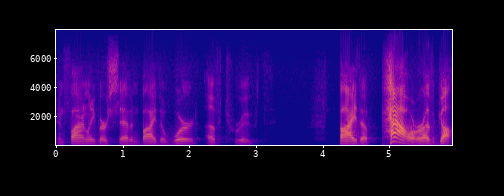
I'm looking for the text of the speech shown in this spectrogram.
And finally, verse 7 by the word of truth, by the power of God,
